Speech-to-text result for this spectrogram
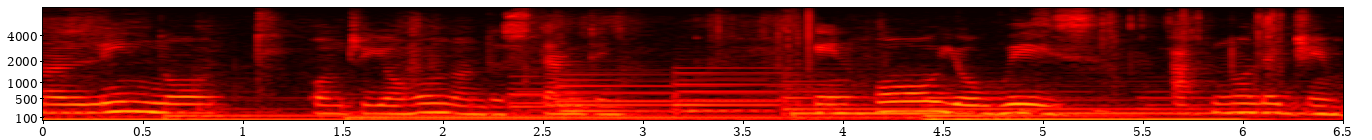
and lean not unto your own understanding. In all your ways acknowledge him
